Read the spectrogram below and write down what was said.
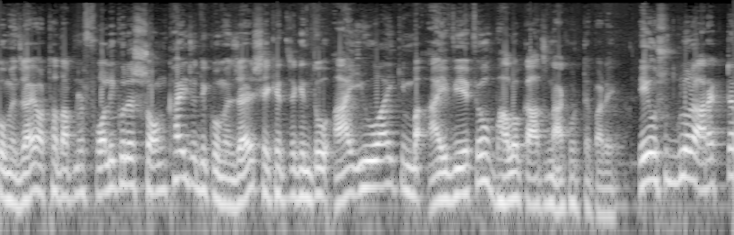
কমে যায়, অর্থাৎ আপনার ফলিকুলের সংখ্যাই যদি কমে যায়, সেক্ষেত্রে কিন্তু আইইউআই কিংবা আইভিএফেও ভালো কাজ না করতে পারে। এই ওষুধগুলোর আরেকটা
